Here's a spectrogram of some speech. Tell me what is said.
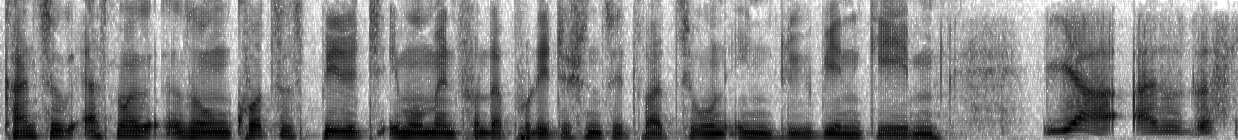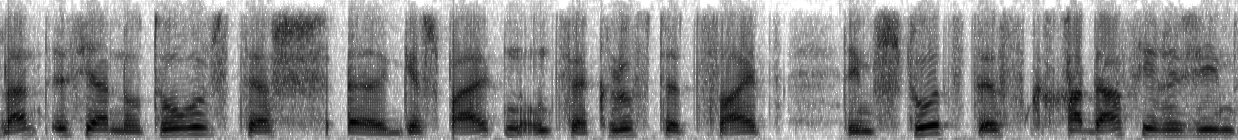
Kannst du erstmal so ein kurzes Bild im Moment von der politischen Situation in Libyen geben? Ja, also das Land ist ja notorisch äh, gespalten und zerklüftet seit dem Sturz des Gaddafi-Regimes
